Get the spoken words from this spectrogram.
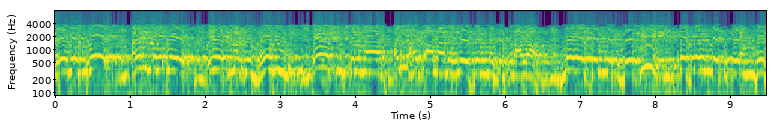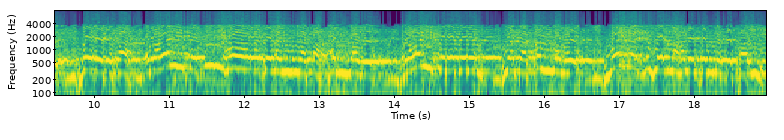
اے لوگوں اے لوگوں، ایک مرد مومن، ایک مسلمان، اللہ تعالیٰ نے ہمیں جنت دکھلایا۔ میں نے جنت دیکھی تو جنت کے اندر میں نے دیکھا رائی تو رجن یا کلو رائی تو رجن یا کلو میں نے مجھے اللہ نے جنت دکھائی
